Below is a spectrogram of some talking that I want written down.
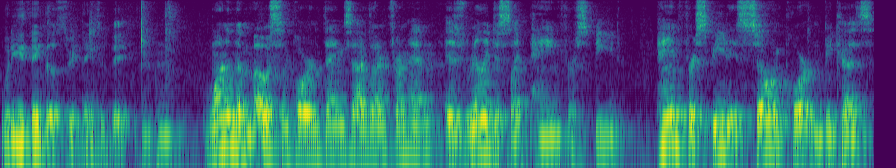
what do you think those three things would be? Mm-hmm. One of the most important things I've learned from him is really just like paying for speed. Paying for speed is so important because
